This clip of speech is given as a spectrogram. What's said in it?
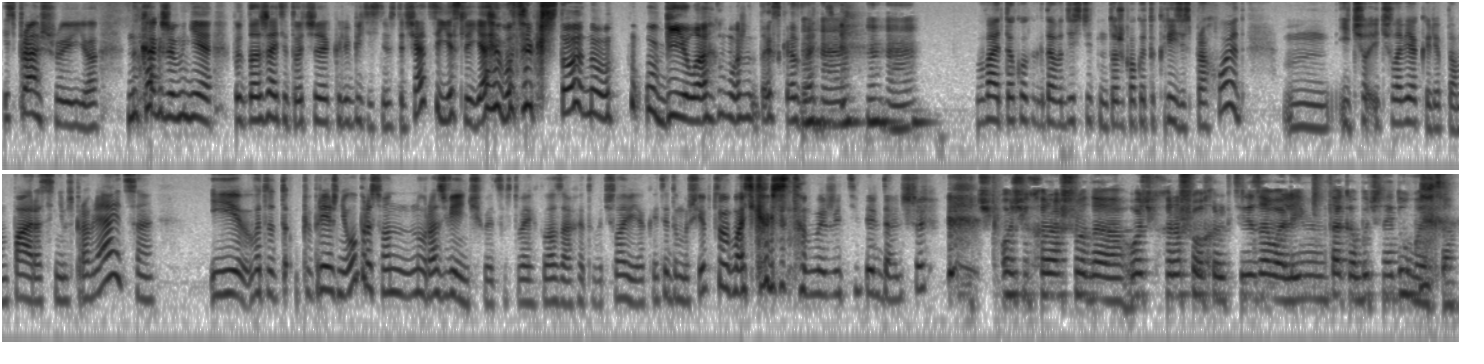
И спрашиваю ее, ну, как же мне продолжать этого человека любить и с ним встречаться, если я его только что, ну, убила, можно так сказать. Угу, угу. Бывает такое, когда вот действительно тоже какой-то кризис проходит, и, и человек или там пара с ним справляется, и вот этот прежний образ, он, ну, развенчивается в твоих глазах этого человека. И ты думаешь, еб твою мать, как же с тобой жить теперь дальше? Очень хорошо, да, очень хорошо охарактеризовали. Именно так обычно и думается.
